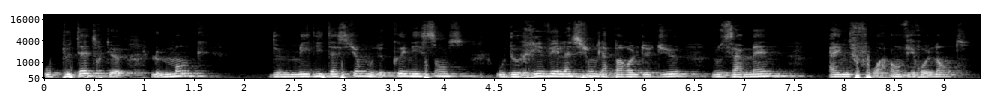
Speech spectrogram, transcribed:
Ou peut-être que le manque de méditation ou de connaissance ou de révélation de la parole de Dieu nous amène à une foi environnante.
